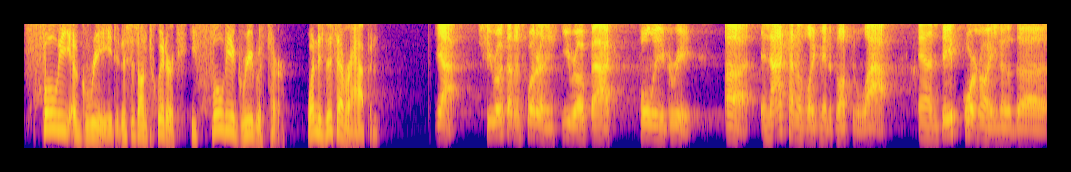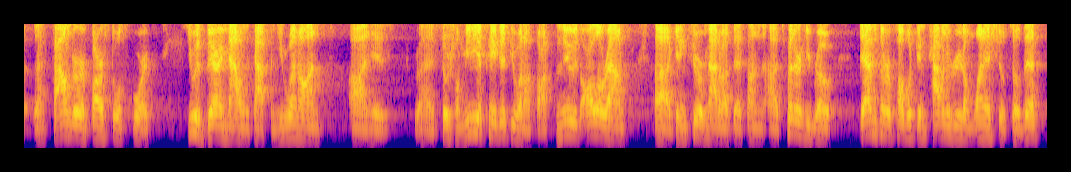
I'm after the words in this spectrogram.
fully agreed. This is on Twitter. He fully agreed with her. When does this ever happen? Yeah, she wrote that on Twitter, and then he wrote back, fully agree. Uh, and that kind of like made a lot of people laugh. And Dave Portnoy, you know, the, the founder of Barstool Sports, he was very mad when this happened. He went on on his uh, social media pages. He went on Fox News, all around, uh, getting super mad about this. On uh, Twitter, he wrote, Dems and Republicans haven't agreed on one issue until this.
